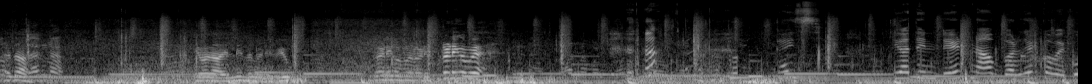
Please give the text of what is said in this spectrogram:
ಆಯ್ತಾ? ಇವಾಗ ಇಲ್ಲಿಂದ ನೋಡಿ ವ್ಯೂ ಪ್ರಾಣಿಗೊಂಬೆ ನೋಡಿ ಪ್ರಾಣಿಗೊಮ್ಮೆ. ಗೈಸ್ ಇವತ್ತಿನ ಡೇಟ್ ನಾವು ಬರೆದಿಟ್ಕೋಬೇಕು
